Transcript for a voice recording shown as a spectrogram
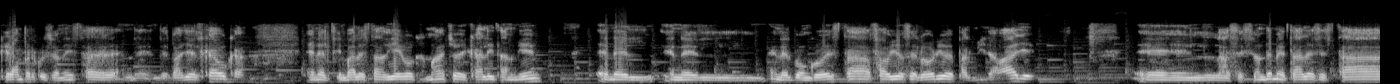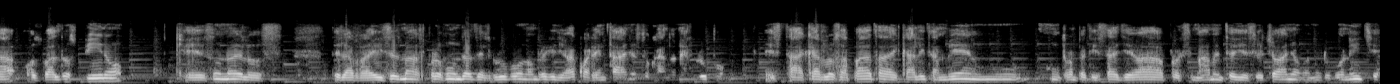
gran percusionista del Valle del Cauca. En el timbal está Diego Camacho de Cali también. En el, en el, en el bongo está Fabio Celorio de Palmira Valle. En la sección de metales está Osvaldo Espino, que es uno de los de las raíces más profundas del grupo, un hombre que lleva 40 años tocando en el grupo. Está Carlos Zapata de Cali también, un, trompetista que lleva aproximadamente 18 años con el grupo Nietzsche.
